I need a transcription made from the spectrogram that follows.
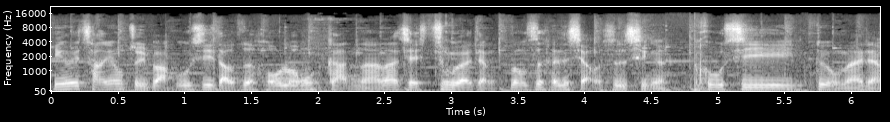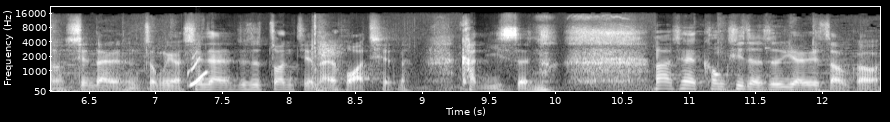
因为常用嘴巴呼吸导致喉咙干啊，那些对我来讲都是很小的事情啊。呼吸对我们来讲，现代人很重要。现在就是赚钱来花钱的，看医生啊。现在空气真是越来越糟糕，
